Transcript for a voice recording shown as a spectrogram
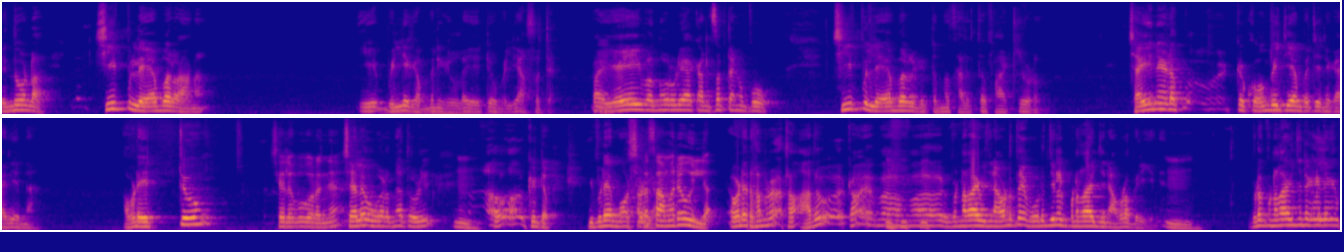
എന്തുകൊണ്ടാണ് ചീപ്പ് ലേബറാണ് ഈ വലിയ കമ്പനികളുടെ ഏറ്റവും വലിയ അസറ്റ് ഇപ്പോൾ എ ഐ വന്നതോടുകൂടി ആ കൺസെപ്റ്റ് അങ്ങ് പോകും ചീപ്പ് ലേബർ കിട്ടുന്ന സ്ഥലത്ത് ഫാക്ടറി തുടങ്ങും. ചൈനയുടെ കോമ്പീറ്റ് ചെയ്യാൻ പറ്റിയ കാര്യം എന്നാ? അവിടെ ഏറ്റവും ചെലവ് കുറഞ്ഞ ചെലവ് കുറഞ്ഞ തൊഴിൽ കിട്ടും. ഇവിടെ മോശം സമരവും ഇല്ല. അവിടെ സമരം അത് പിണറായി വിജയൻ അവിടുത്തെ ഒറിജിനൽ പിണറായി വിജയൻ അവിടെ ഭരിക്കുന്നത് ഇവിടെ പിണറായി വിജയന്റെ കയ്യിലേക്ക്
